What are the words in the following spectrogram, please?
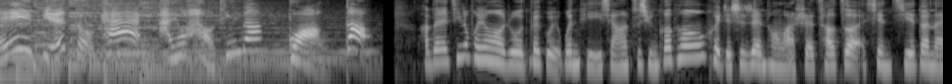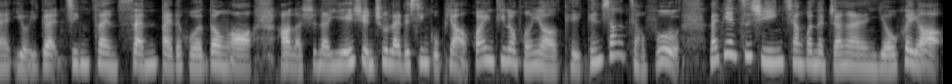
哎，别走开，还有好听的广告。好的，听众朋友，如果个股有问题，想要咨询沟通，或者是认同老师的操作，现阶段呢有一个金钻三百的活动哦。好，老师呢严选出来的新股票，欢迎听众朋友可以跟上脚步，来电咨询相关的专案优惠哦，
